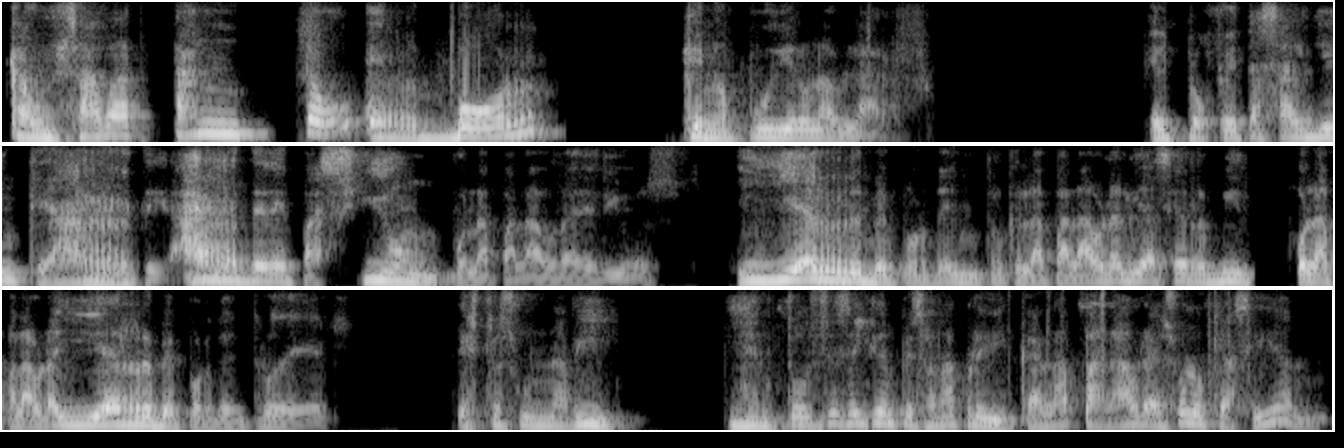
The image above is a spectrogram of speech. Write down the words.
causaba tanto hervor que no pudieron hablar. El profeta es alguien que arde, arde de pasión por la palabra de Dios hierve por dentro, que la palabra le hace hervir o la palabra hierve por dentro de él. Esto es un naví, y entonces ellos empezaron a predicar la palabra, eso es lo que hacían.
